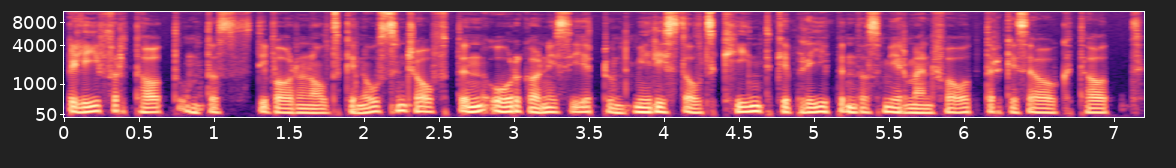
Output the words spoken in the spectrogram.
beliefert hat und das, die waren als Genossenschaften organisiert und mir ist als Kind geblieben, dass mir mein Vater gesagt hat,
